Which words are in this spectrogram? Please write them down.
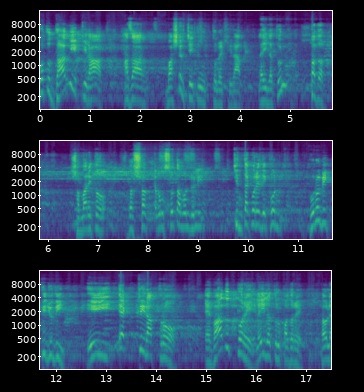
কত দামি একটি রাত, হাজার মাসের চাইতে উত্তম একটি রাত, লাইলাতুল কদর। সম্মানিত দর্শক এবং শ্রোতা মণ্ডলী, চিন্তা করে দেখুন, কোনো ব্যক্তি যদি এই একটি রাত্র এবাদত করে লাইলাতুল কদরে, তাহলে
